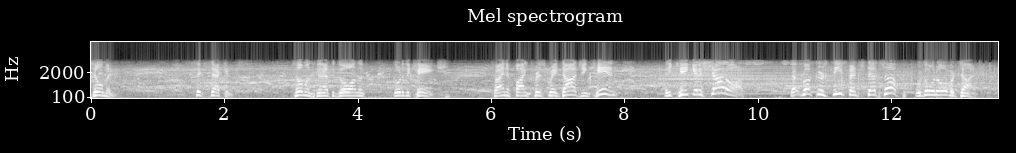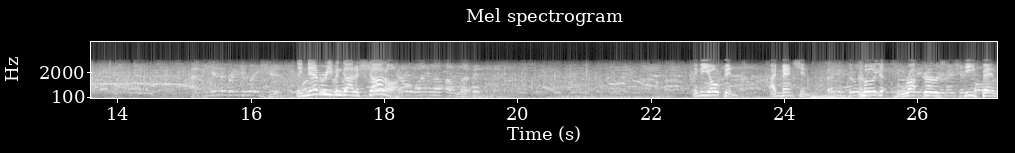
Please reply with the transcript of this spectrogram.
Tillman, six seconds. Tillman's gonna have to go on the go to the cage, trying to find Chris Gray, dodging, can't, and he can't get a shot off. That Rutgers defense steps up. We're going to overtime. They never even got a shot off. Carolina 11. In the open, I mentioned, could Rutgers defense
